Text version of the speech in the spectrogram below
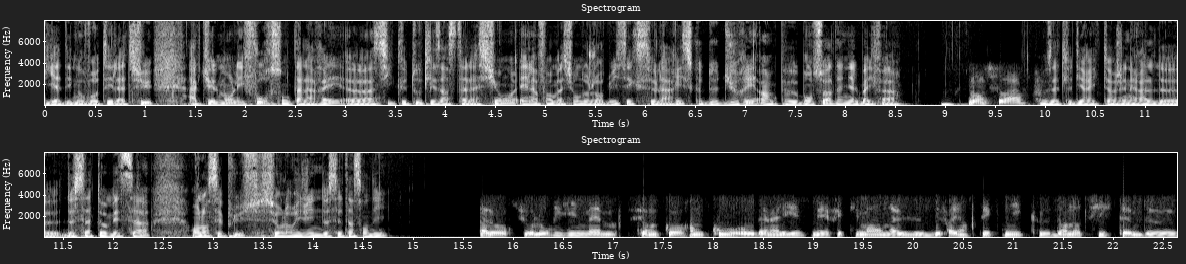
y a des nouveautés là-dessus. Actuellement, les fours sont à l'arrêt, euh, ainsi que toutes les installations. Et l'information d'aujourd'hui, c'est que cela risque de durer un peu. Bonsoir Daniel Baifar. Bonsoir. Vous êtes le directeur général de, de Satom SA. On en sait plus sur l'origine de cet incendie? Alors, sur l'origine même, c'est encore en cours d'analyse, mais effectivement, on a eu une défaillance technique dans notre système de,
